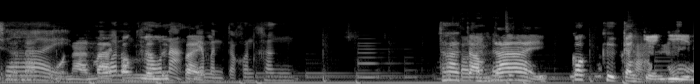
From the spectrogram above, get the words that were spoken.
ใช่เดี๋ยวนะโอ้นานเพมากราะว่ารองเท้าหนังต้องระลึกไปเนี่ยมันจะค่อนข้าง ถ้าจำได้ก็คือกางเกงยีน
